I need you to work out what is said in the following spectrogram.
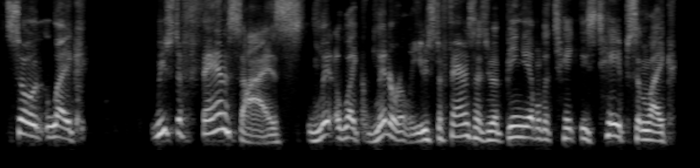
so like we used to fantasize lit, like literally used to fantasize about being able to take these tapes and like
